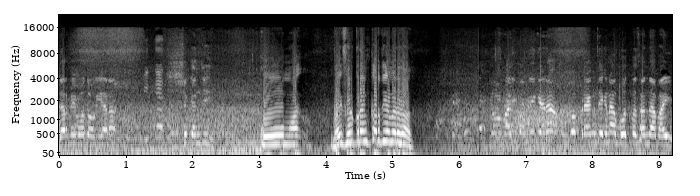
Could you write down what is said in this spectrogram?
गर्मी बहुत हो गई है ना। है शिकंजी ओ माय भाई फिर प्रैंक कर दिया मेरे साथ। जो हमारी पब्लिक है ना उनको प्रैंक देखना बहुत पसंद है भाई।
